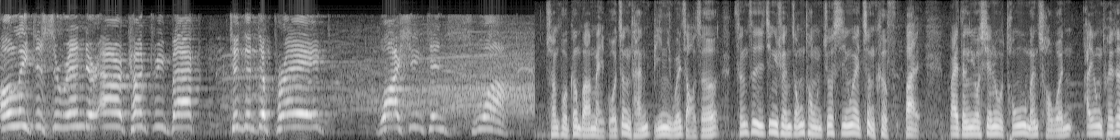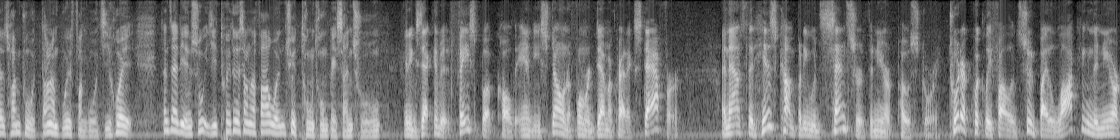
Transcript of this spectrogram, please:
only to surrender our country back to the depraved Washington swamp. 川普更把美国政坛比拟为沼泽，称自己竞选总统就是因为政客腐败。拜登又陷入通乌门丑闻，爱用推特的川普当然不会放过机会，但在脸书以及推特上的发文却通通被删除。An executive at Facebook called Andy Stone a former Democratic staffer. Announced that his company would censor the New York Post story. Twitter quickly followed suit by locking the New York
